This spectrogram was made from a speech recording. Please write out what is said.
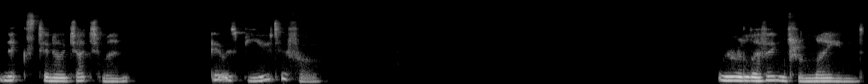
next to no judgment. It was beautiful. We were living from mind.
